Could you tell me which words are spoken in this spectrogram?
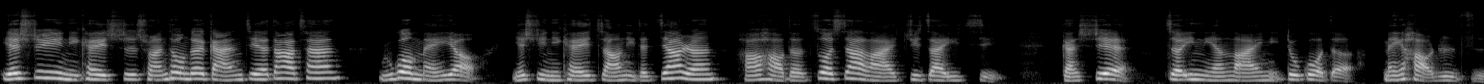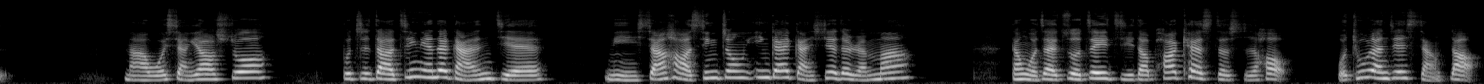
也许你可以吃传统的感恩节大餐；如果没有，也许你可以找你的家人好好的坐下来聚在一起，感谢这一年来你度过的美好日子。那我想要说，不知道今年的感恩节，你想好心中应该感谢的人吗？当我在做这一集的 podcast 的时候，我突然间想到，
